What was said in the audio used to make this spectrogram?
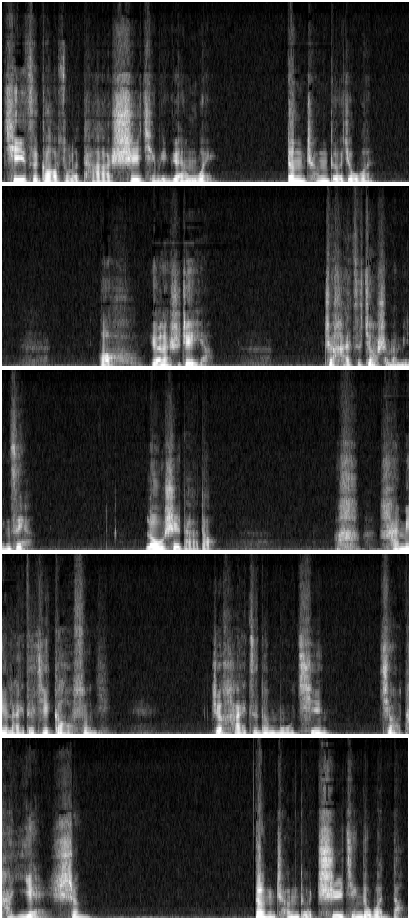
妻子告诉了他事情的原委，邓承德就问：“哦。”原来是这样，这孩子叫什么名字呀？娄氏答道：“啊，还没来得及告诉你，这孩子的母亲叫他衍生。”邓承德吃惊的问道：“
